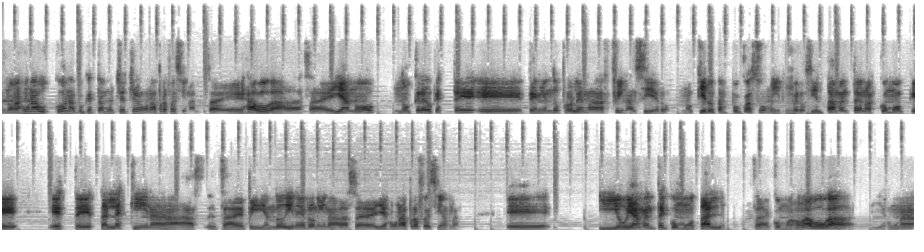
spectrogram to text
no es una buscona, porque esta muchacha es una profesional, o sea, es abogada, o sea, ella no, no creo que esté eh, teniendo problemas financieros, no quiero tampoco asumir, pero ciertamente no es como que este, está en la esquina pidiendo dinero ni nada, o sea, ella es una profesional. y obviamente como tal, sea, como es una abogada y es una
